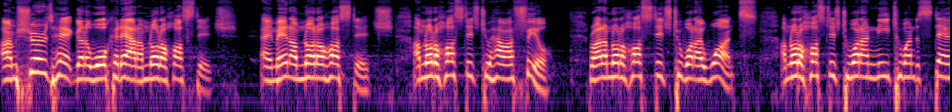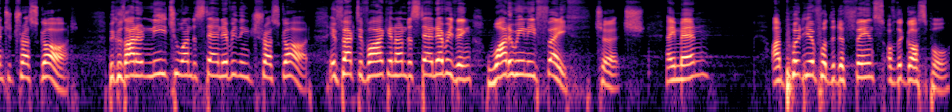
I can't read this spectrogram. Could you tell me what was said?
I'm sure as heck gonna walk it out. I'm not a hostage. Amen. I'm not a hostage. I'm not a hostage to how I feel. Right? I'm not a hostage to what I want. I'm not a hostage to what I need to understand to trust God. Because I don't need to understand everything to trust God. In fact, if I can understand everything, why do we need faith, church? Amen? I'm put here for the defense of the gospel.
